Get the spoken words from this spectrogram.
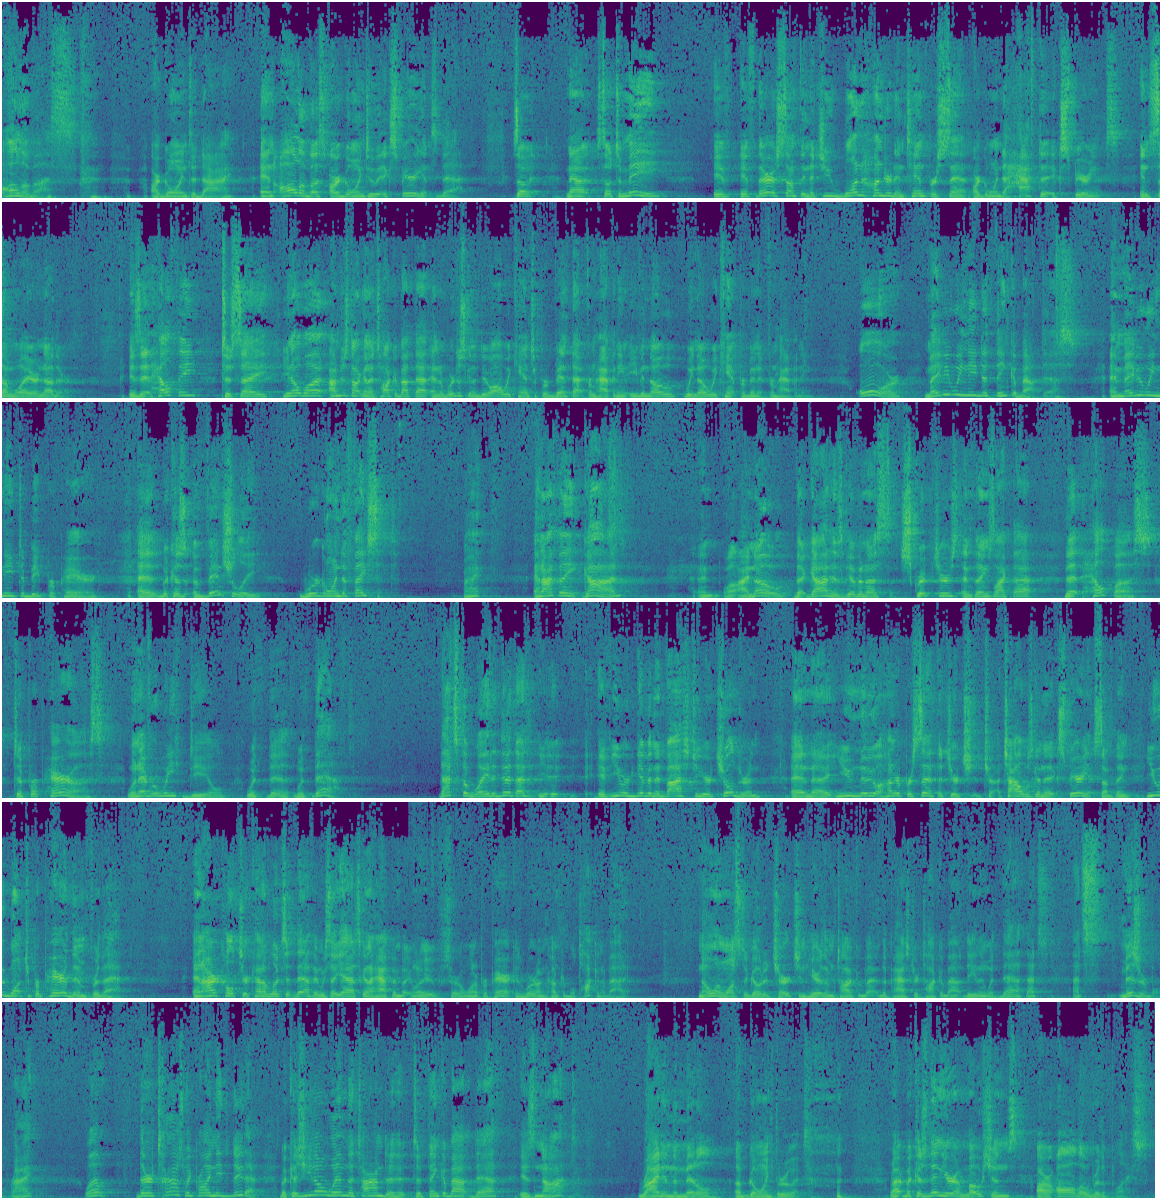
all of us are going to die, and all of us are going to experience death. So now, so to me, if, if there is something that you 110% are going to have to experience in some way or another, is it healthy to say, you know what, I'm just not going to talk about that, and we're just going to do all we can to prevent that from happening, even though we know we can't prevent it from happening. Or maybe we need to think about this, and maybe we need to be prepared, as, because eventually we're going to face it, right? And I think God, and well, I know that God has given us scriptures and things like that that help us to prepare us whenever we deal with, the, with death. That's the way to do it. That, if you were giving advice to your children and uh, you knew 100% that your ch- ch- child was going to experience something, you would want to prepare them for that. And our culture kind of looks at death and we say, yeah, it's going to happen, but we sure don't want to prepare it because we're uncomfortable talking about it. No one wants to go to church and hear them talk about the pastor talk about dealing with death. That's that's miserable, right? Well, there are times we probably need to do that. Because you know when the time to, to think about death is not? Right in the middle of going through it. right? Because then your emotions are all over the place,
